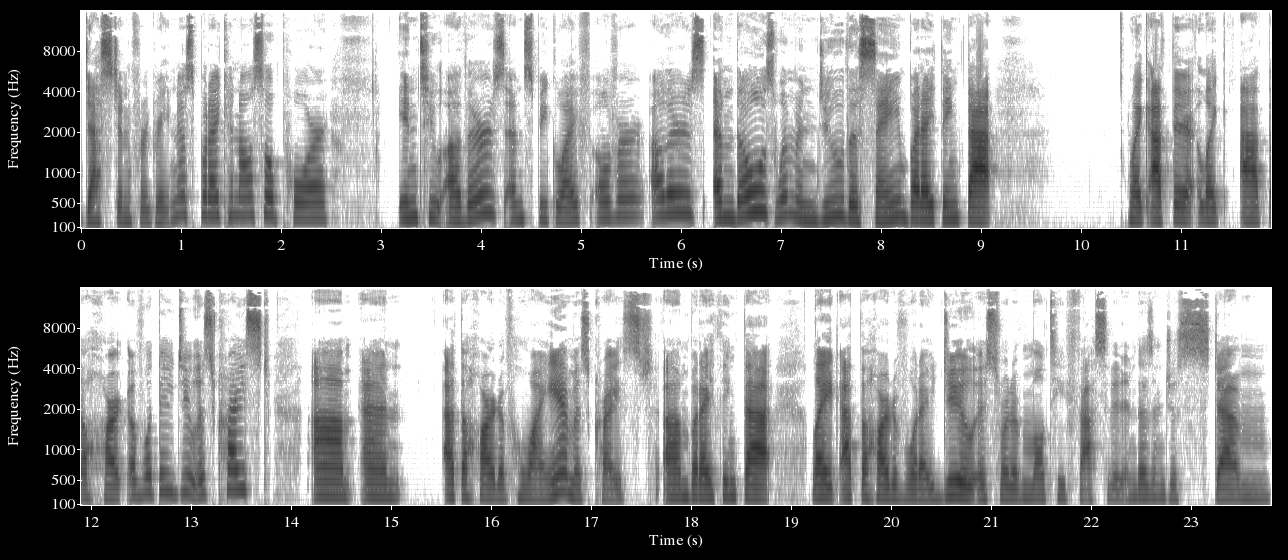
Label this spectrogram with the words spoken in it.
destined for greatness, but I can also pour into others and speak life over others. And those women do the same, but I think that like at their like at the heart of what they do is Christ. Um and at the heart of who I am is Christ. Um, but I think that like at the heart of what I do is sort of multifaceted and doesn't just stem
